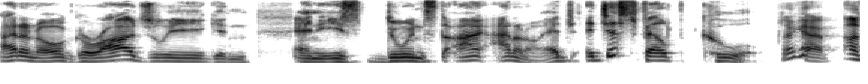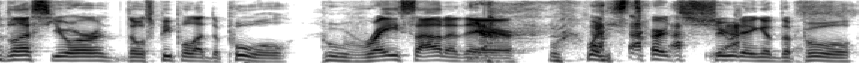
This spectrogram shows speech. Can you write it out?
I don't know, garage league and and he's doing stuff I, I don't know. It, it just felt cool. Okay. Unless you're those people at the pool who race out of there yeah. when he starts shooting yeah. at the pool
